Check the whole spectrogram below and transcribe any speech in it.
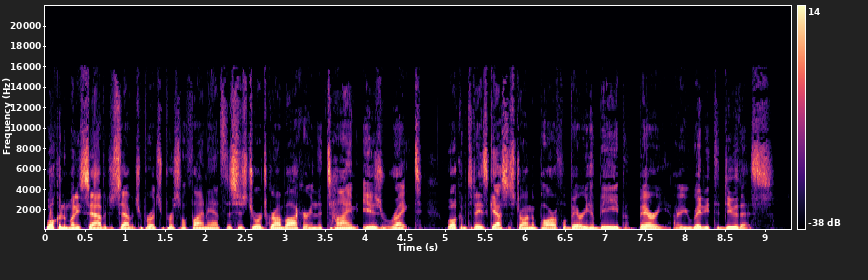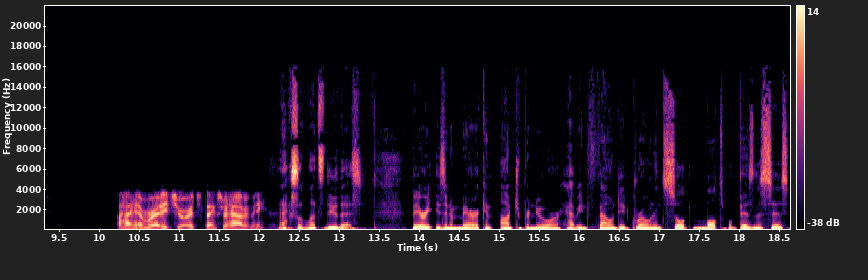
Welcome to Money Savage, a savage approach to personal finance. This is George Grombacher, and the time is right. Welcome to today's guest, a strong and powerful Barry Habib. Barry, are you ready to do this? I am ready, George. Thanks for having me. Excellent. Let's do this. Barry is an American entrepreneur, having founded, grown, and sold multiple businesses.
